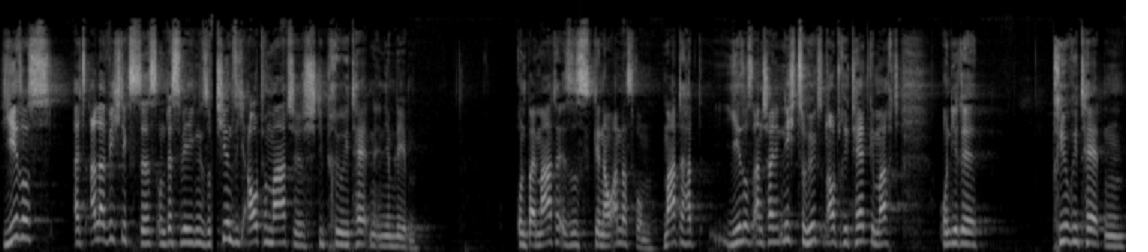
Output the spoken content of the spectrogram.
Jesus als Allerwichtigstes und deswegen sortieren sich automatisch die Prioritäten in ihrem Leben. Und bei Martha ist es genau andersrum. Martha hat Jesus anscheinend nicht zur höchsten Autorität gemacht und ihre Prioritäten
